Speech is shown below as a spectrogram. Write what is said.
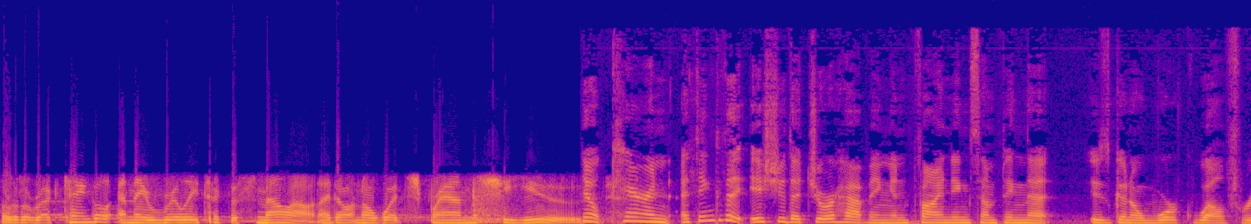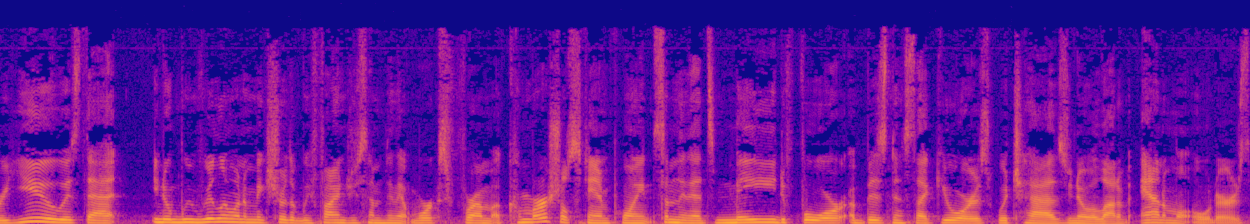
a little rectangle, and they really took the smell out. I don't know which brand she used. No, Karen, I think the issue that you're having in finding something that is going to work well for you is that you know, we really want to make sure that we find you something that works from a commercial standpoint, something that's made for a business like yours, which has, you know, a lot of animal odors.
